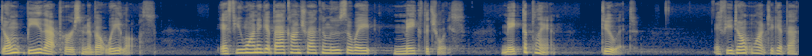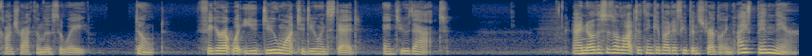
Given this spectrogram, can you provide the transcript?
Don't be that person about weight loss. If you want to get back on track and lose the weight, make the choice, make the plan, do it. If you don't want to get back on track and lose the weight, don't. Figure out what you do want to do instead and do that. I know this is a lot to think about if you've been struggling. I've been there.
